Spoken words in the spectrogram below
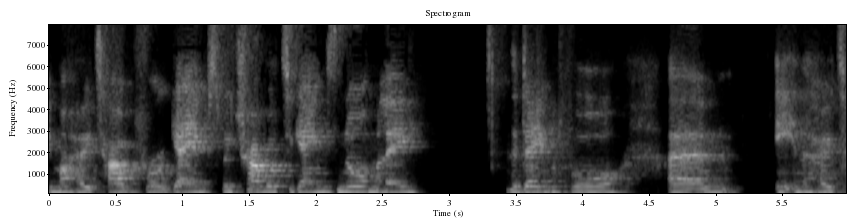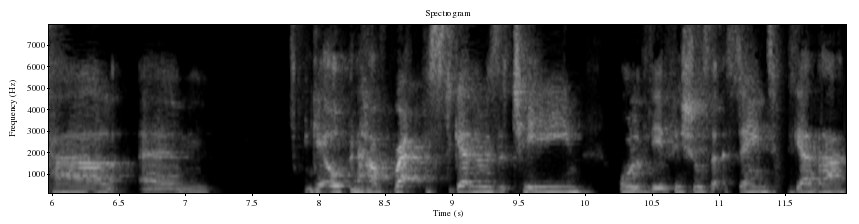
in my hotel before a game because we travel to games normally the day before um, eat in the hotel um, get up and have breakfast together as a team all of the officials that are staying together.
